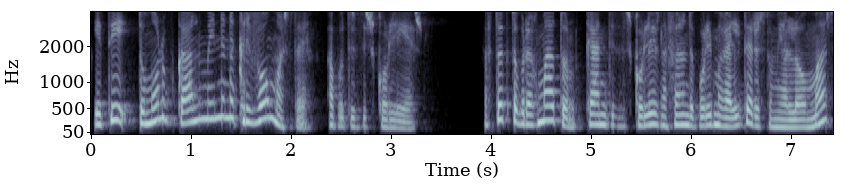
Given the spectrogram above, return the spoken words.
Γιατί το μόνο που κάνουμε είναι να κρυβόμαστε από τις δυσκολίες. Αυτό εκ των πραγμάτων κάνει τις δυσκολίες να φαίνονται πολύ μεγαλύτερες στο μυαλό μας,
